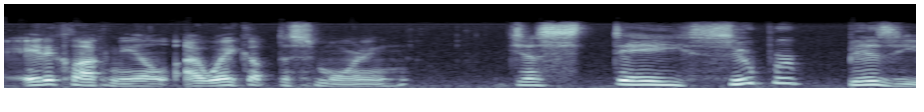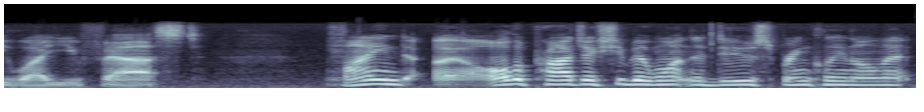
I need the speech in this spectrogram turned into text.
8 o'clock meal, I wake up this morning, just stay super busy while you fast. Find uh, all the projects you've been wanting to do, spring clean, all that.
